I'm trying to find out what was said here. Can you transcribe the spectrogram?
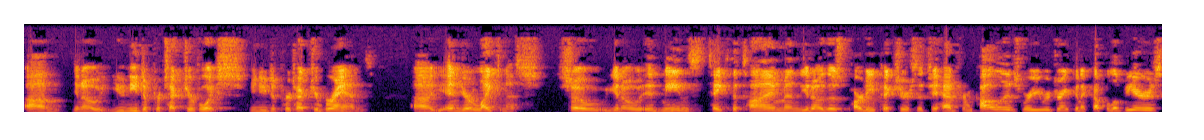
um, you know, you need to protect your voice. You need to protect your brand, uh, and your likeness. So, you know, it means take the time and, you know, those party pictures that you had from college where you were drinking a couple of beers.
